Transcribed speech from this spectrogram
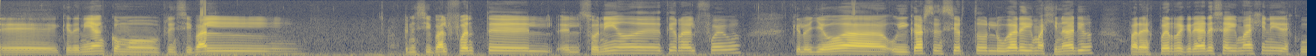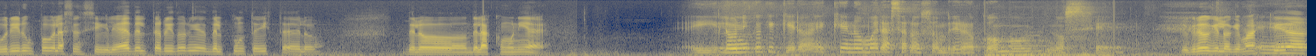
eh, que tenían como principal, principal fuente el, el, sonido de Tierra del Fuego, que lo llevó a ubicarse en ciertos lugares imaginarios para después recrear esa imagen y descubrir un poco las sensibilidades del territorio desde el punto de vista de, lo, de, lo, de las comunidades. Y lo único que quiero es que no muera Cerro Sombrero. ¿Cómo? No sé. Yo creo que lo que más eh... queda,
